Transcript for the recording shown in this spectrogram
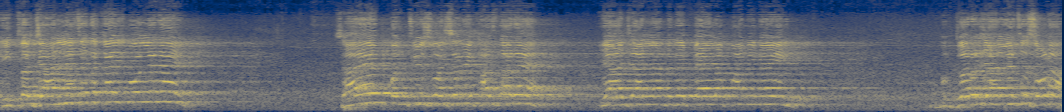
इथं जालन्याचं तर काहीच बोलले नाही. साहेब पंचवीस वर्षाने खासदार आहे. या जालन्यामध्ये प्यायला पाणी नाही. जर जालन्याचं सोडा.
